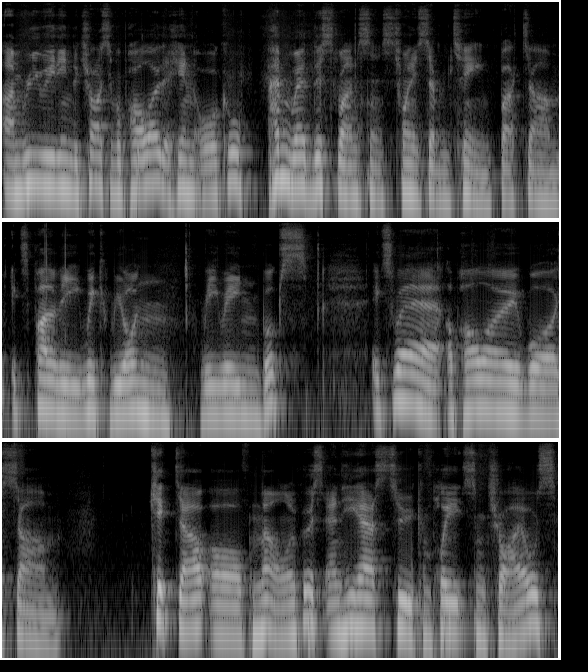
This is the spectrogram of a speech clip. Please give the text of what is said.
I'm rereading The Trials of Apollo, The Hidden Oracle. I haven't read this one since 2017, but um, it's part of the Rick Riordan rereading books. It's where Apollo was um, kicked out of Mount Olympus and he has to complete some trials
